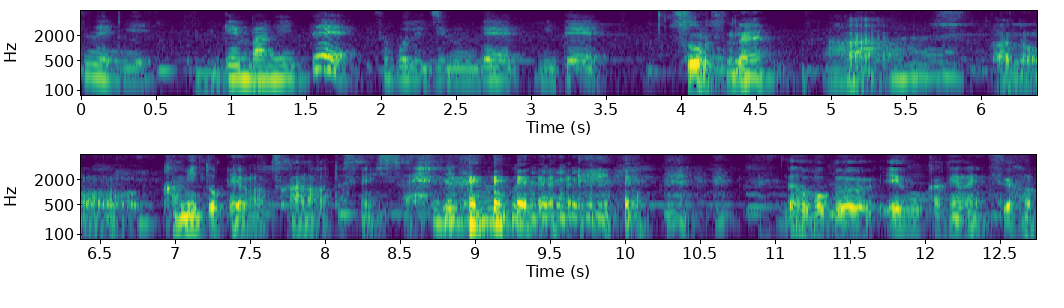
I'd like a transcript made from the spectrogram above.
常に現場に行ってそこで自分で見て。そうですね。ああの紙とペンは使わなかったですね一切 だから僕英語書けないんですよ。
